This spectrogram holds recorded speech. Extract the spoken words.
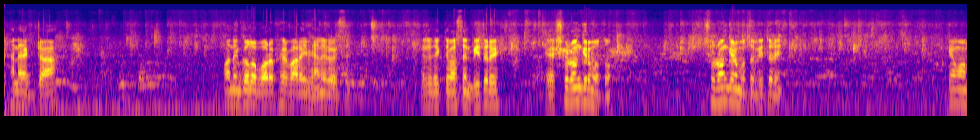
এখানে একটা অনেকগুলো বরফের বার এই ভ্যানে রয়েছে। এই যে দেখতে পাচ্ছেন ভিতরে সুরঙ্গের মতো। সুরঙ্গের মতো ভিতরে। কেমন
